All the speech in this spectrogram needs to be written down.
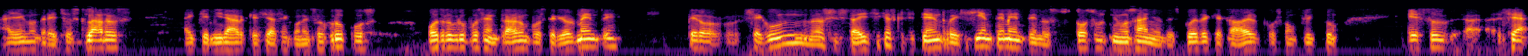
Hay unos derechos claros, hay que mirar qué se hace con esos grupos. Otros grupos entraron posteriormente, pero según las estadísticas que se tienen recientemente en los dos últimos años, después de que acaba el posconflicto, esto ah, se ha,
